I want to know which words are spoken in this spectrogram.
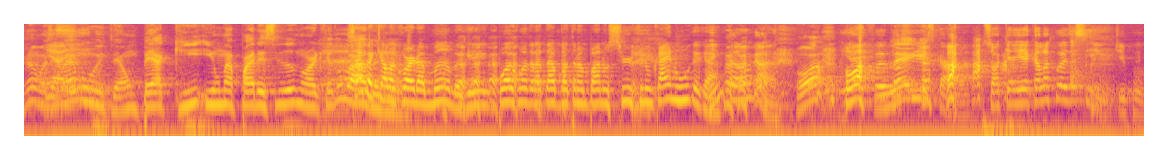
Não, mas E não é aí- muito. É um pé aqui e um na Aparecida do Norte, que é do lado. Sabe aquela ali. corda bamba que pode contratar pra trampar no surf e não cai nunca, cara? Então, cara. Ó, aí foi o que eu fiz, cara. Só que aí aquela coisa assim, tipo,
